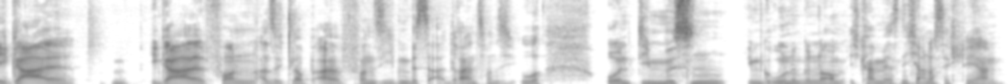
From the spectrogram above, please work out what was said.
Egal, egal von, also ich glaube äh, von 7 bis 23 Uhr. Und die müssen im Grunde genommen, ich kann mir das nicht anders erklären,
